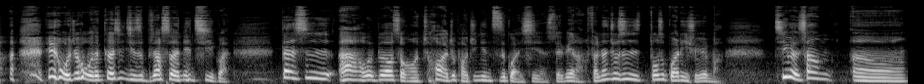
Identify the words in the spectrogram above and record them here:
因为我觉得我的个性其实比较适合念气管。但是啊，我也不知道什么，后来就跑去念资管系了，随便了，反正就是都是管理学院嘛。基本上，嗯、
